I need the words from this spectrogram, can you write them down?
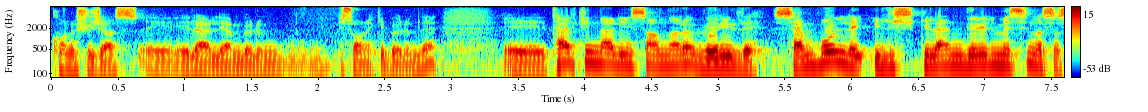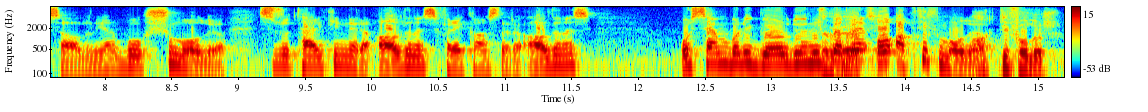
konuşacağız e, ilerleyen bölüm, bir sonraki bölümde. E, telkinler insanlara verildi. Sembolle ilişkilendirilmesi nasıl sağlanıyor? Yani bu şu mu oluyor? Siz o telkinleri aldınız, frekansları aldınız. O sembolü gördüğünüzde Evet. de o aktif mi oluyor? Aktif olur.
